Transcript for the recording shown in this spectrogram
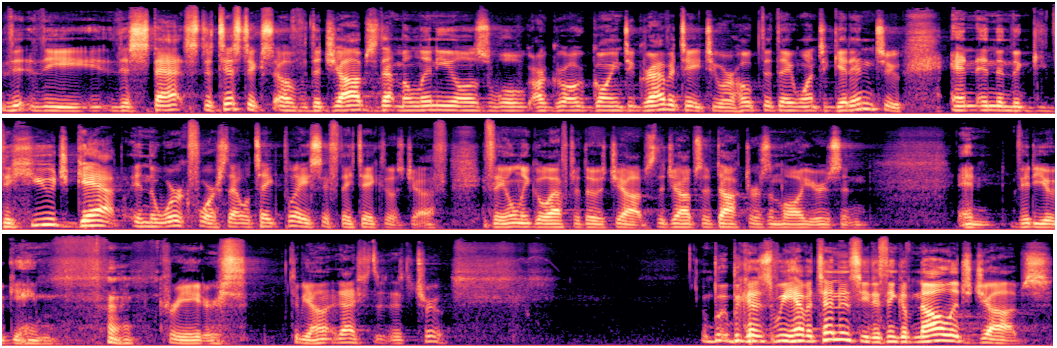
the, the, the stat statistics of the jobs that millennials will, are going to gravitate to or hope that they want to get into. And, and then the, the huge gap in the workforce that will take place if they take those jobs, if they only go after those jobs, the jobs of doctors and lawyers and, and video game creators. To be honest, it's true. Because we have a tendency to think of knowledge jobs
